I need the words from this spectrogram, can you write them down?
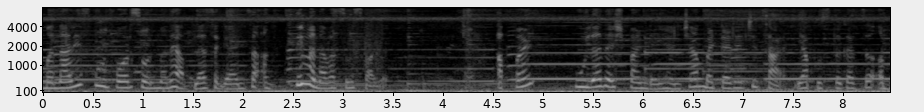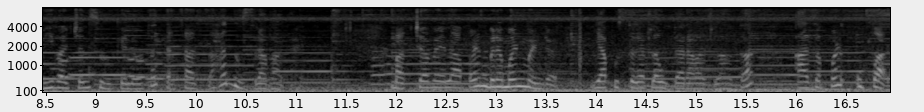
मनाली स्कूल फॉर सोलमध्ये आपल्या सगळ्यांचं अगदी मनापासून स्वागत. आपण पु ल देशपांडे यांच्या बटाट्याची चाळ या पुस्तकाचं अभिवाचन सुरू केलं होतं. त्याचा आजचा हा दुसरा भाग आहे. मागच्या वेळेला आपण भ्रमण मंडळ या पुस्तकातला उतारा वाचला होता. आज आपण उपास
